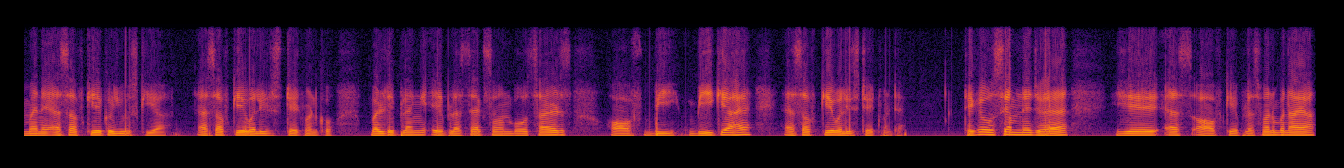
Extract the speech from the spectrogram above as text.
मैंने एस एफ़ के को यूज़ किया एस एफ़ के वाली स्टेटमेंट को। Multiplying a plus x on both sides of बी बी क्या है? एस ऑफ़ के वाली स्टेटमेंट है। ठीक है, उससे हमने जो है ये S of k plus one बनाया।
